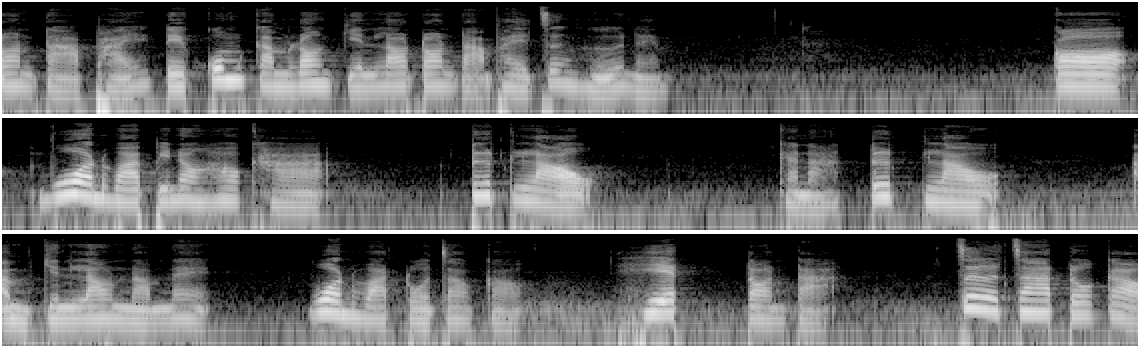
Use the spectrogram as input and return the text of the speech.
ตอนตาไผเตกุ้มกำลองกินเราตอนตาไผจึงหือเนี่ยก็ว่วนว่าพี่น้องเฮาค่ะตืดเหล่าค่ะนะตืดเหล่าอำกินเหล้านำแน่ว่วนว่าตัวเจ้าเก่าเฮ็ดตอนตาเจอจ้าตัวเก่า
